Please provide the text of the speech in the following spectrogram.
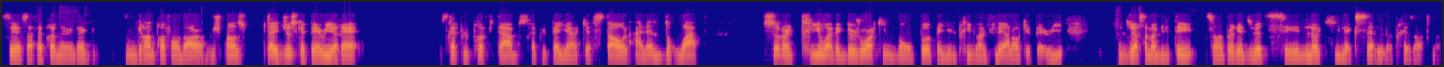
Ça fait preuve d'une grande profondeur. Je pense peut-être juste que Perry aurait serait plus profitable, serait plus payant que Stall à l'aile droite sur un trio avec deux joueurs qui ne vont pas payer le prix devant le filet, alors que Perry dû à sa mobilité sont un peu réduite, c'est là qu'il excelle présentement.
